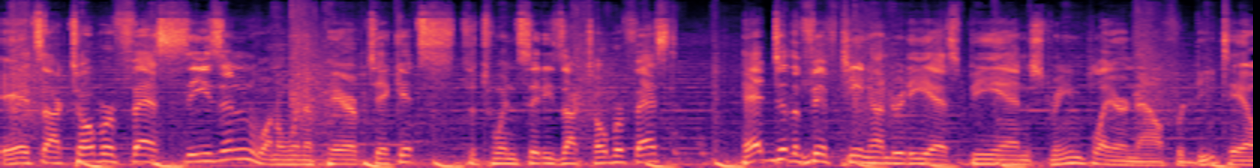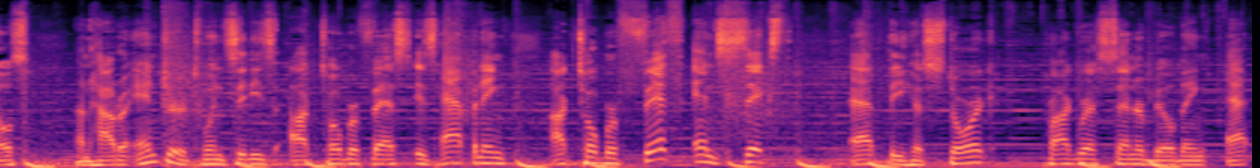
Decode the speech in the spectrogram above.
It's Oktoberfest season. Want to win a pair of tickets to Twin Cities Oktoberfest? Head to the 1500 ESPN stream player now for details on how to enter. Twin Cities Oktoberfest is happening October 5th and 6th at the historic Progress Center building at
